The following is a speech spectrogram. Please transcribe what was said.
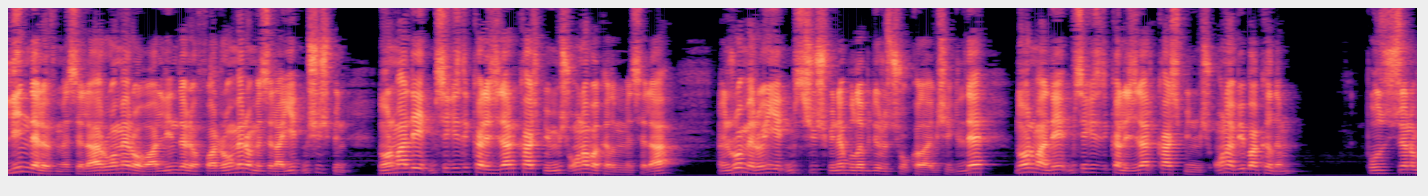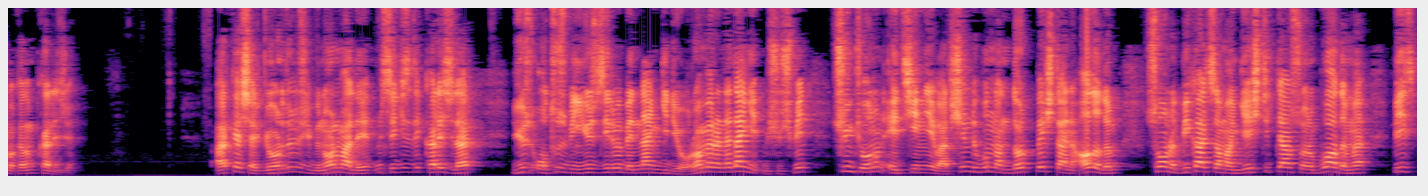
Lindelöf mesela. Romero var. Lindelöf var. Romero mesela 73 bin. Normalde 78'lik kaleciler kaç binmiş ona bakalım mesela. Yani Romero'yu 73 bine bulabiliyoruz çok kolay bir şekilde. Normalde 78'lik kaleciler kaç binmiş ona bir bakalım. Pozisyona bakalım kaleci. Arkadaşlar gördüğünüz gibi normalde 78'lik kaleciler 130 bin 120 binden gidiyor. Romero neden 73 bin? Çünkü onun etkinliği var. Şimdi bundan 4-5 tane alalım. Sonra birkaç zaman geçtikten sonra bu adamı biz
